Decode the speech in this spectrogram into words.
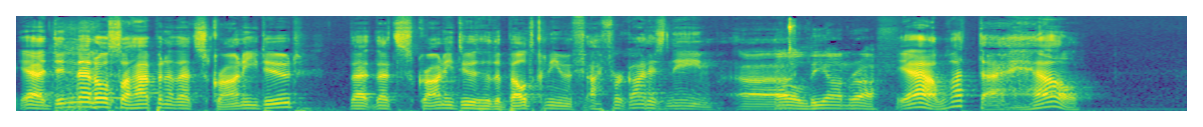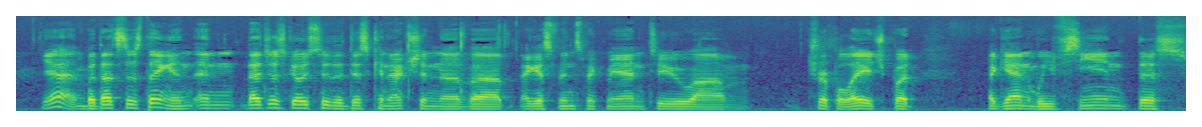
Yeah, didn't that also happen to that scrawny dude? That that scrawny dude who the belt couldn't even. I forgot his name. Uh, oh, Leon Ruff. Yeah, what the hell? Yeah, but that's his thing, and and that just goes to the disconnection of uh, I guess Vince McMahon to um, Triple H. But again, we've seen this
